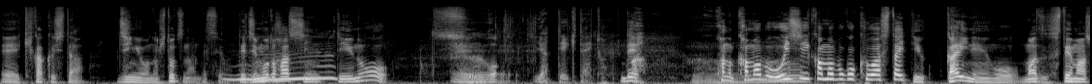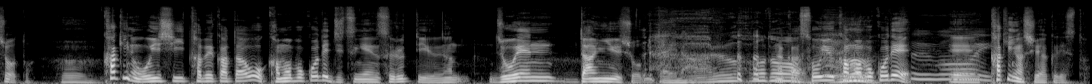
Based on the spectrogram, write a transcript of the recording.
えー、企画した事業の一つなんですよ。で地元発信っていうのを、えー、やっていきたいと。でこのかまぼ美味しいかまぼこ食わせたいっていう概念をまず捨てましょうと。牡蠣の美味しい食べ方をかまぼこで実現するっていうなん助演男優賞みたいな。なるほど。なんかそういうかまぼこで、うん、えー、牡蠣が主役ですと。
